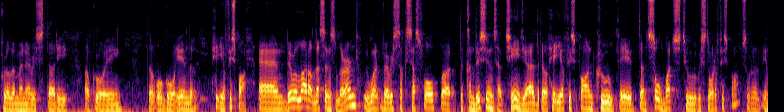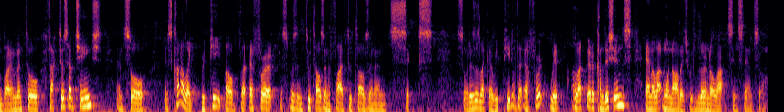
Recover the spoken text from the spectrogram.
preliminary study of growing the ogo in the Fish Pond. And there were a lot of lessons learned. We weren't very successful, but the conditions have changed. Yeah, the He'eia Fish Pond crew, they've done so much to restore the fish pond. So the environmental factors have changed. And so it's kind of like repeat of the effort. This was in 2005, 2006. So this is like a repeat of the effort with a lot better conditions and a lot more knowledge. We've learned a lot since then. So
